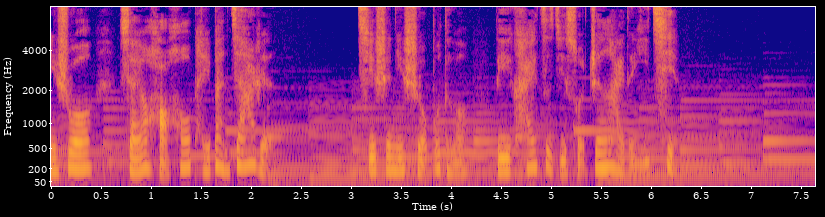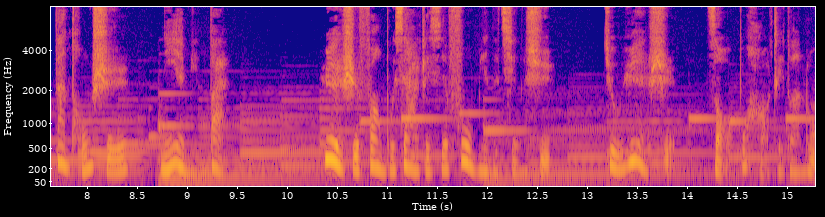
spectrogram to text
你说想要好好陪伴家人，其实你舍不得离开自己所珍爱的一切。但同时，你也明白，越是放不下这些负面的情绪，就越是走不好这段路。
